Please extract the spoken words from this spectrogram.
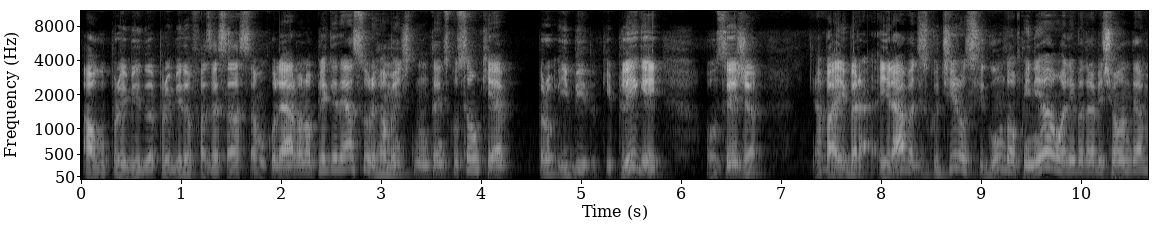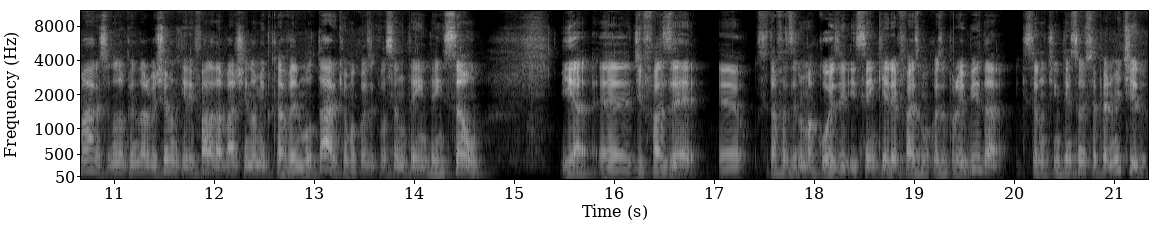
algo proibido, é proibido eu fazer essa ação. Kulear não pligue de Assur, realmente não tem discussão que é proibido. Que pligue, ou seja, Abai Irava discutiram segundo a opinião ali da Rabishon de Amar, segundo a opinião do Rabishon que ele fala da Varshinamit Kaven Mutar, que é uma coisa que você não tem intenção e é, de fazer, é, você está fazendo uma coisa e sem querer faz uma coisa proibida, que você não tinha intenção, isso é permitido.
